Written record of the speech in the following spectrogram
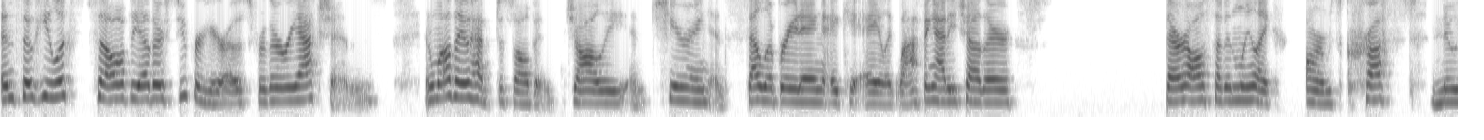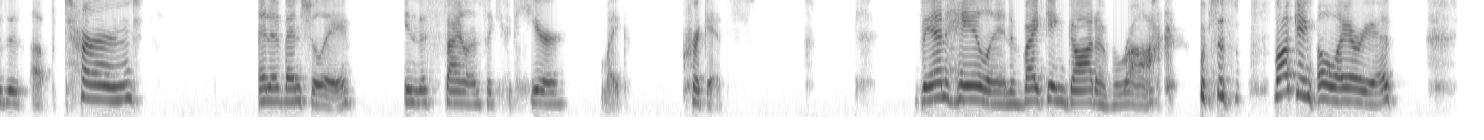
And so he looks to all of the other superheroes for their reactions. And while they had just all been jolly and cheering and celebrating, aka like laughing at each other, they're all suddenly like arms crossed, noses upturned. And eventually, in this silence, like you could hear like crickets. Van Halen, Viking god of rock, which is fucking hilarious.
